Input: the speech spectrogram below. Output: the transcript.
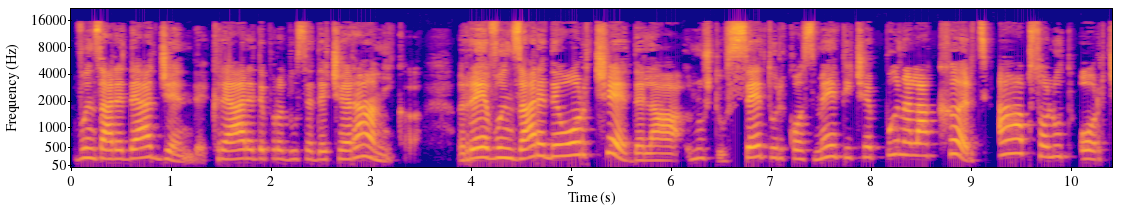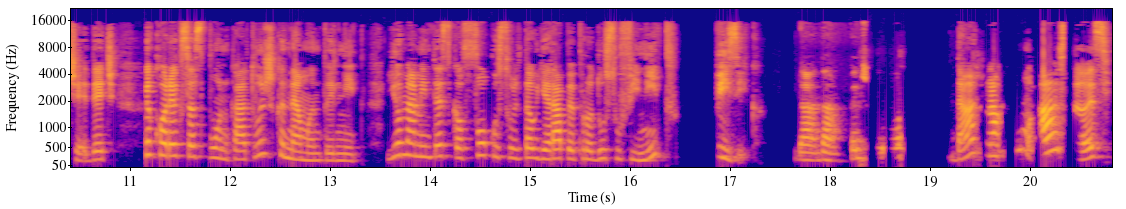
vânzare de agende, creare de produse de ceramică, revânzare de orice, de la, nu știu, seturi cosmetice până la cărți, absolut orice. Deci, e corect să spun că atunci când ne-am întâlnit, eu mi-amintesc că focusul tău era pe produsul finit, fizic. Da, da. Pentru că da? Și acum, astăzi,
